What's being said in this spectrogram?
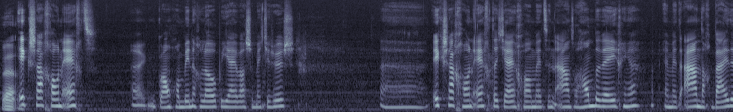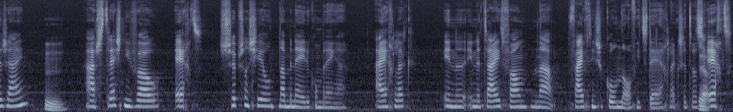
ja. Ik zag gewoon echt... eh, ik kwam gewoon binnengelopen, jij was er met je zus. Eh, ik zag gewoon echt dat jij gewoon met een aantal handbewegingen... en met aandacht bij er zijn... Hmm. haar stressniveau echt substantieel naar beneden kon brengen. Eigenlijk in de, in de tijd van nou, 15 seconden of iets dergelijks. Het was Ja. echt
